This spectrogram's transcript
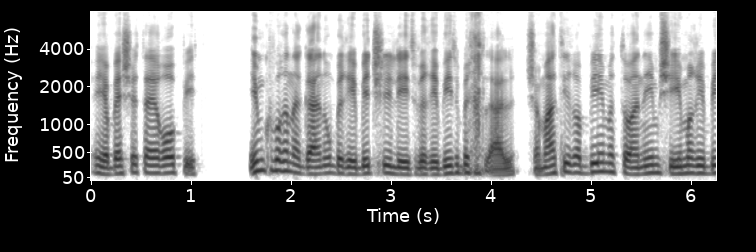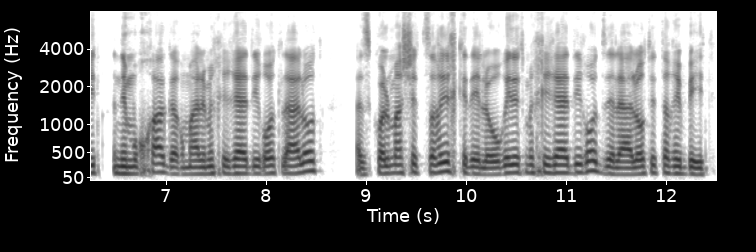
היבשת האירופית. אם כבר נגענו בריבית שלילית וריבית בכלל, שמעתי רבים הטוענים שאם הריבית הנמוכה גרמה למחירי הדירות לעלות, אז כל מה שצריך כדי להוריד את מחירי הדירות זה להעלות את הריבית.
